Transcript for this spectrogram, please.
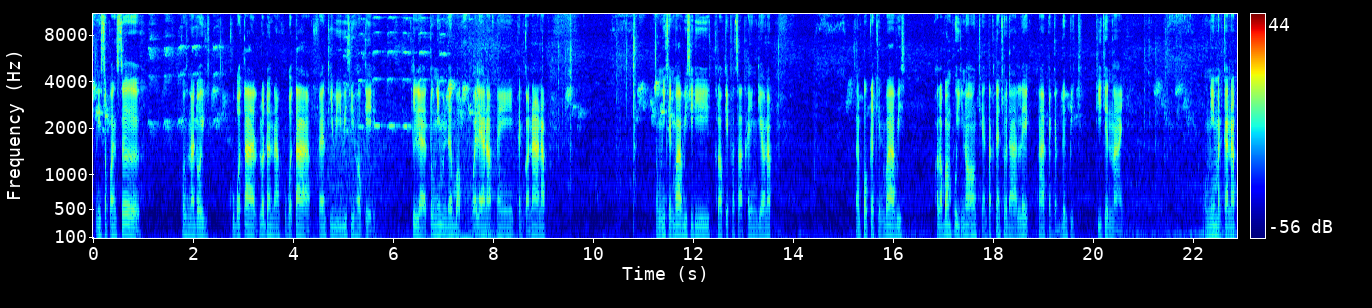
อันนี้สปอนเซอร์โฆษณาโดยคูโบต้ารถดันนาคูโบต้าแฟนทีวีวีซีฮอเกะ ที่เหลือตรงนี้มือนเดิมบอกไว้แล้วนะครับ ในแผ่นก่อนหน้านะครับ ตรงนี้เขียนว่า VCD คาราโอเกะภาษาไทยอย่างเดียวนะครับสันปกจะเขียนว่าอัลบั้มผู้หญิงนอกอ้อมแขนตักแตนโชดาเลขรายเป็นกับเดือนปีที่เทียนนายตรงนี้เหมือนกันนะครับ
